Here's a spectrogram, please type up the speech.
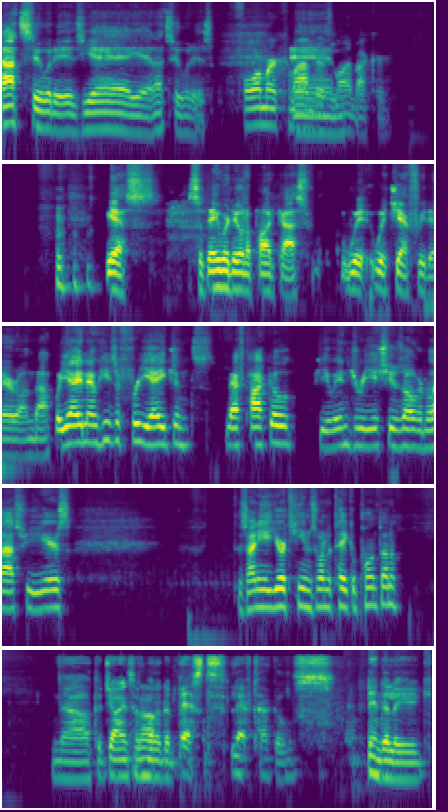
That's who it is. Yeah, yeah, that's who it is. Former Commanders Um, linebacker. Yes. So they were doing a podcast with, with Jeffree there on that. But yeah, now he's a free agent, left tackle, few injury issues over the last few years. Does any of your teams want to take a punt on him? no, the Giants have No. one of the best left tackles in the league.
